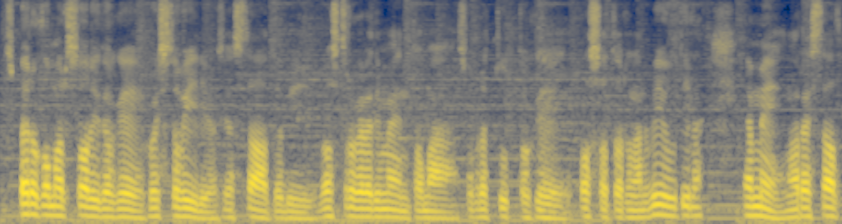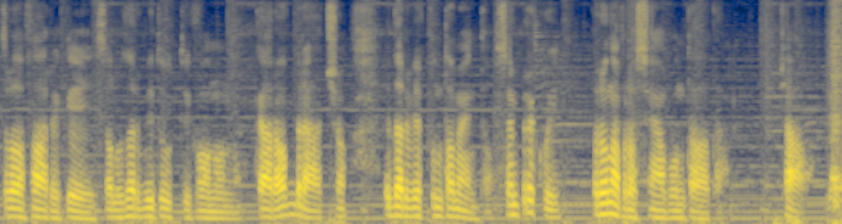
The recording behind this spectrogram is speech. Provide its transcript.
Spero come al solito che questo video sia stato di vostro gradimento, ma soprattutto che possa tornarvi utile. E a me non resta altro da fare che salutarvi tutti con un caro abbraccio e darvi appuntamento sempre qui per una prossima puntata. Ciao!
